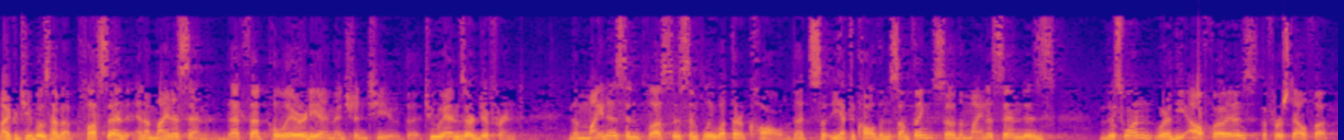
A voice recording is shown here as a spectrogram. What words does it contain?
Microtubules have a plus end and a minus end. That's that polarity I mentioned to you. The two ends are different. The minus and plus is simply what they're called. That's you have to call them something. So the minus end is this one, where the alpha is, the first alpha,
